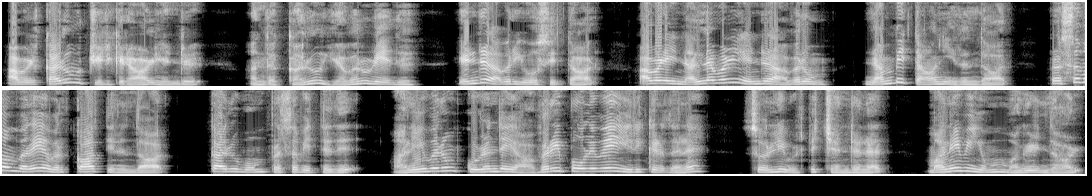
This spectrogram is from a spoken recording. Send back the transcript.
அவள் கருவுற்றிருக்கிறாள் என்று. அந்த கரு எவருடையது என்று அவர் யோசித்தார். அவளை நல்லவள் என்று அவரும் நம்பித்தான் இருந்தார். பிரசவம் வரை அவர் காத்திருந்தார். கருவும் பிரசவித்தது. அனைவரும் குழந்தை அவரை போலவே இருக்கிறதென சொல்லிவிட்டு சென்றனர். மனைவியும் மகிழ்ந்தாள்.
